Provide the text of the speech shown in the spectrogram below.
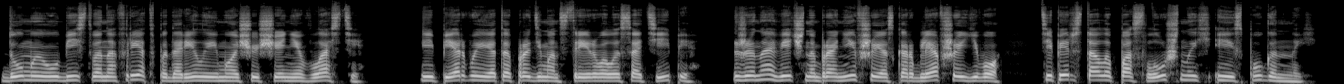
Думаю, убийство Нафред подарило ему ощущение власти, и первый это продемонстрировала Сатипи. Жена, вечно бронившая и оскорблявшая его, теперь стала послушной и испуганной.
